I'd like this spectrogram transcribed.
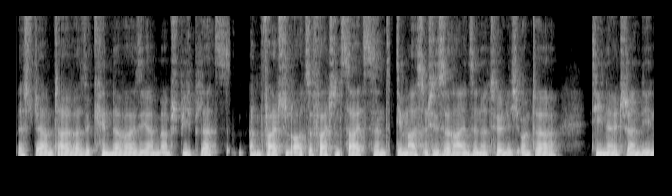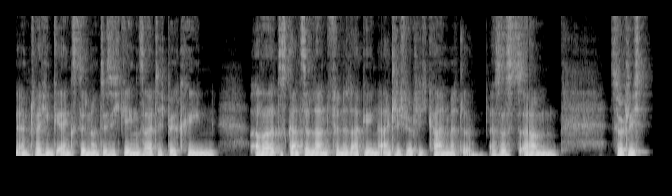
Es sterben teilweise Kinder, weil sie am, am Spielplatz am falschen Ort zur falschen Zeit sind. Die meisten Schießereien sind natürlich unter Teenagern, die in irgendwelchen Gangs sind und die sich gegenseitig bekriegen. Aber das ganze Land findet dagegen eigentlich wirklich kein Mittel. Es ist, ähm, ist wirklich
